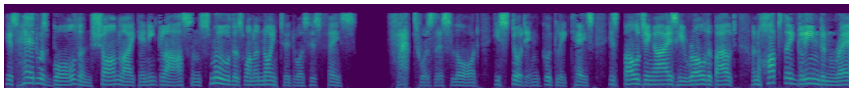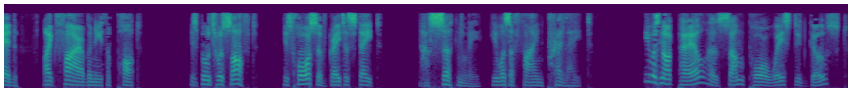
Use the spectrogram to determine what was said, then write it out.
His head was bald and shone like any glass, and smooth as one anointed was his face. Fat was this lord, he stood in goodly case, his bulging eyes he rolled about, and hot they gleamed and red, like fire beneath a pot. His boots were soft, his horse of great estate. Now certainly he was a fine prelate. He was not pale, as some poor wasted ghost,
